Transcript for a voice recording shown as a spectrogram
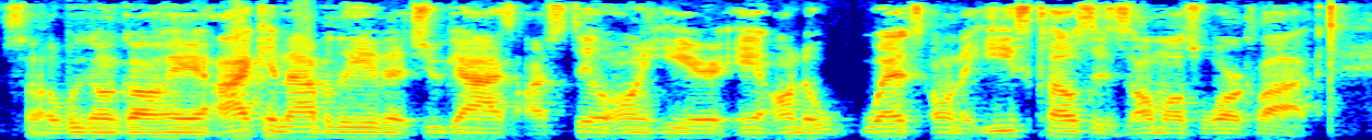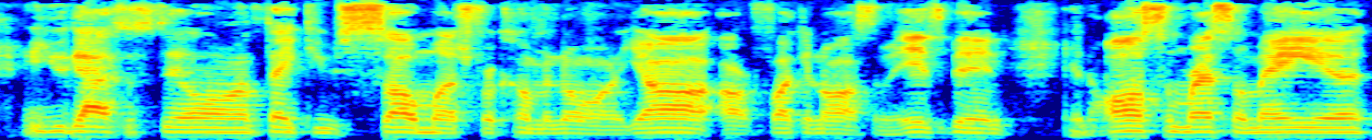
So we're gonna go ahead. I cannot believe that you guys are still on here And on the west, on the East Coast. It's almost four o'clock, and you guys are still on. Thank you so much for coming on. Y'all are fucking awesome. It's been an awesome WrestleMania.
